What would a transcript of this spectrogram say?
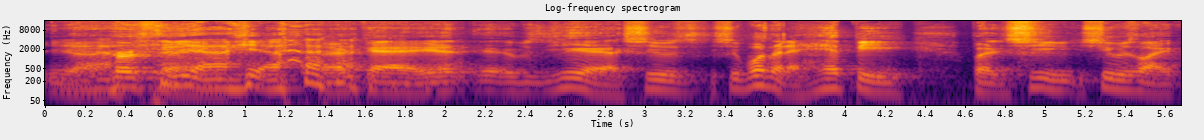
You know, yeah. her thing. Yeah, yeah. okay, it, it, was yeah. She was she wasn't a hippie, but she she was like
